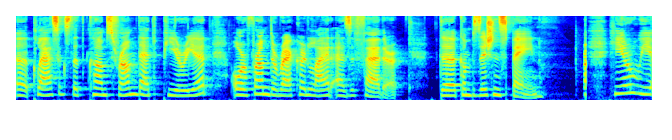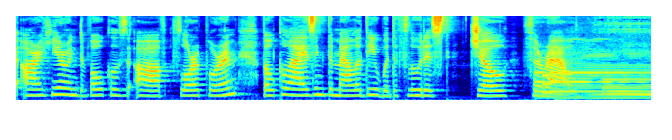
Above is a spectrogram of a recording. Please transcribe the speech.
uh, classics that comes from that period or from the record Light as a Feather, the composition Spain. Here we are hearing the vocals of Flora Purim vocalizing the melody with the flutist Joe Farrell.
